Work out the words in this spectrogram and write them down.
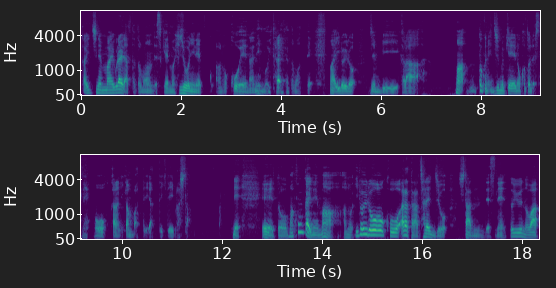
か1年前ぐらいだったと思うんですけれども、非常にね、あの、光栄な任務をいただいたと思って、まあいろいろ準備から、まあ特に事務系のことですね、をかなり頑張ってやってきていました。で、えっ、ー、と、まあ、今回ね、まあ、あの、いろいろ、こう、新たなチャレンジをしたんですね。というのは、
